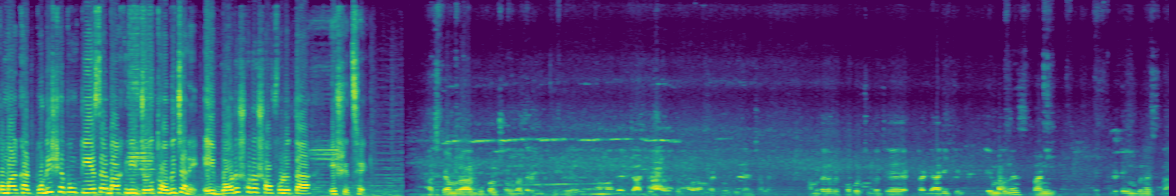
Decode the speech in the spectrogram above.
কুমারঘাট পুলিশ এবং টিএসআর বাহিনীর যৌথ অভিযানে এই বড়সড় সফলতা এসেছে। আজকে আমরা গোপন সংবাদের ভিত্তিতে আমাদের জাতীয় সড়কের উপর আমরা একটা অভিযান চালাই। আমাদের কাছে খবর ছিল যে একটা গাড়িকে অ্যাম্বুলেন্স বানিয়ে অ্যাকচুয়ালি এটা অ্যাম্বুলেন্স না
